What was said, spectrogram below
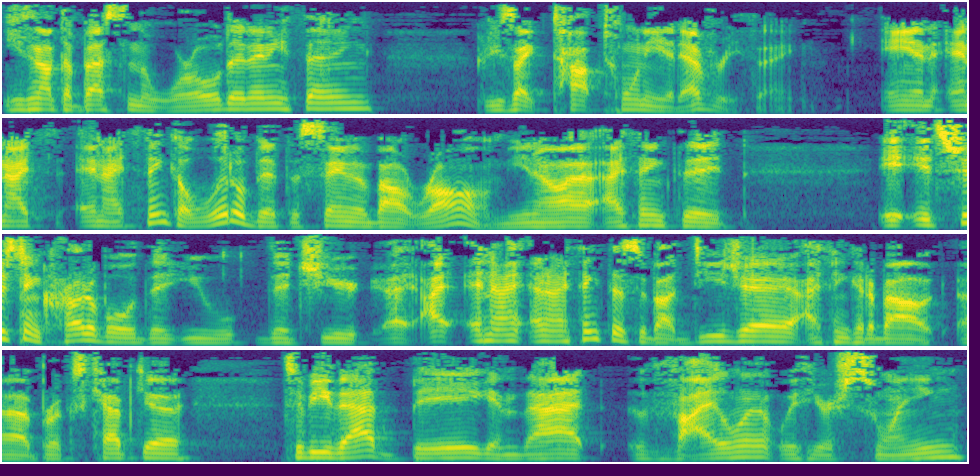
he's not the best in the world at anything, but he's like top twenty at everything. And and I and I think a little bit the same about Rahm. You know, I, I think that it, it's just incredible that you that you I, and I and I think this about DJ. I think it about uh, Brooks Koepka to be that big and that violent with your swing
